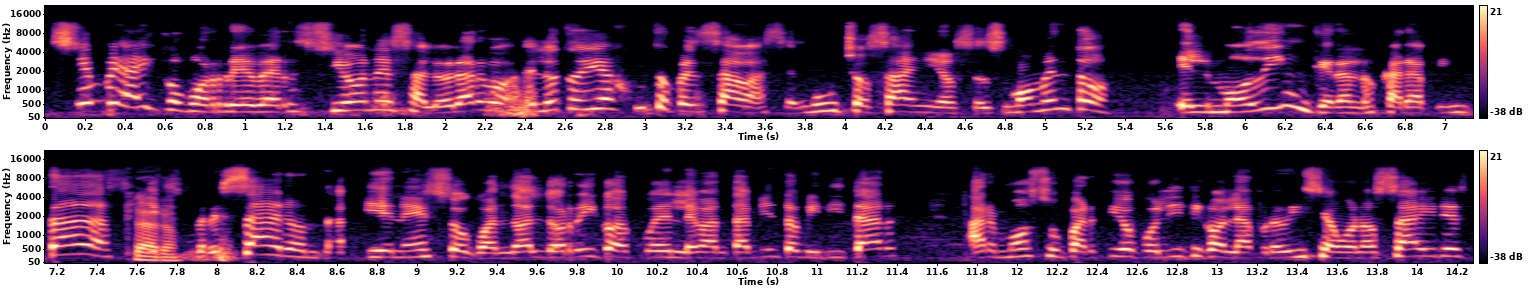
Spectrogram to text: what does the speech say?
siempre hay como reversiones a lo largo. El otro día justo pensaba, hace muchos años, en su momento, el modín, que eran los carapintadas, Claro. expresaron también eso cuando Aldo Rico, después del levantamiento militar, armó su partido político en la provincia de Buenos Aires.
